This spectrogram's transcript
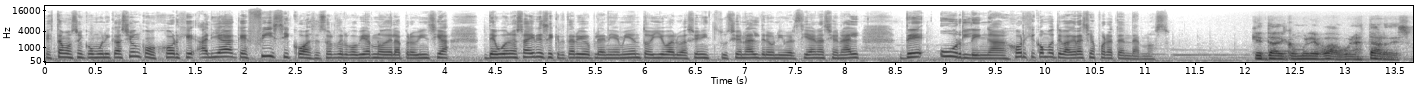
estamos en comunicación con Jorge Aliaga, que es físico, asesor del gobierno de la provincia de Buenos Buenos Aires, secretario de Planeamiento y Evaluación Institucional de la Universidad Nacional de Hurlingham. Jorge, ¿cómo te va? Gracias por atendernos. ¿Qué tal? ¿Cómo les va? Buenas tardes.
